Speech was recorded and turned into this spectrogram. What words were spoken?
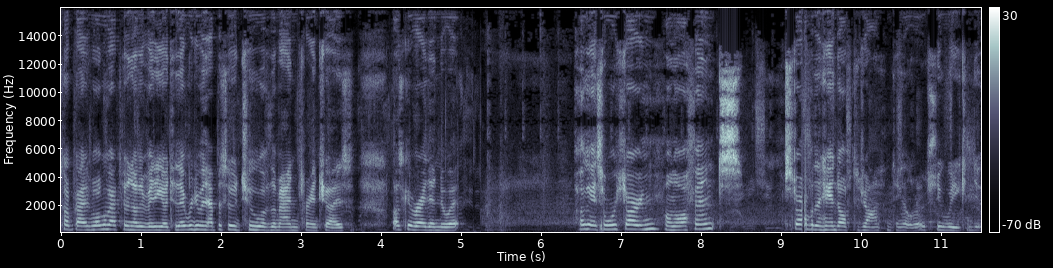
What's up guys, welcome back to another video. Today we're doing episode 2 of the Madden franchise. Let's get right into it. Okay, so we're starting on offense. Start with a handoff to Jonathan Taylor, see what he can do.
